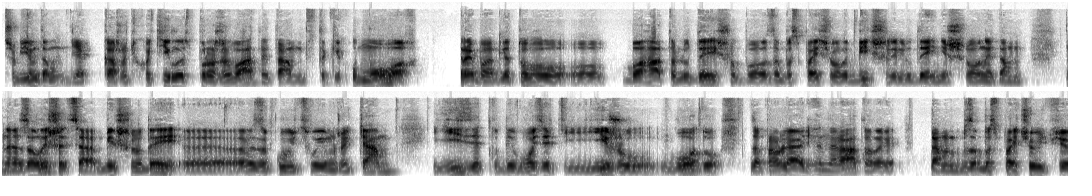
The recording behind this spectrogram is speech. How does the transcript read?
щоб їм там, як кажуть, хотілося проживати там в таких умовах, треба для того багато людей, щоб забезпечували більше людей, ніж вони там е, залишаться. Більше людей е, ризикують своїм життям, їздять туди, возять їжу, воду, заправляють генератори там забезпечують е,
